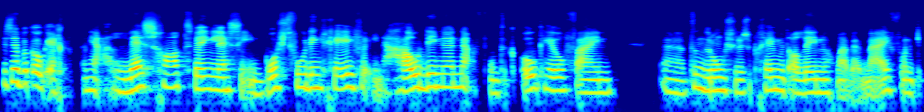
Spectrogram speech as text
Dus heb ik ook echt ja, les gehad. Twee lessen in borstvoeding geven, in houdingen. Nou, vond ik ook heel fijn. Eh, toen dronk ze dus op een gegeven moment alleen nog maar bij mij. Vond ik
